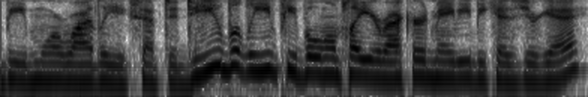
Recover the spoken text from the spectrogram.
be more widely accepted? Do you believe people won't play your record maybe because you're gay?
